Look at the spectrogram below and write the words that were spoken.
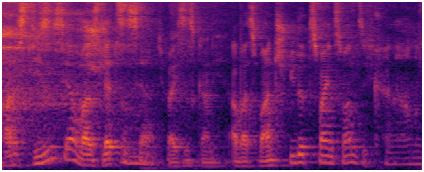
War das dieses Jahr? War es letztes Jahr? Ich weiß es gar nicht. Aber es waren Spiele 22. Keine Ahnung.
